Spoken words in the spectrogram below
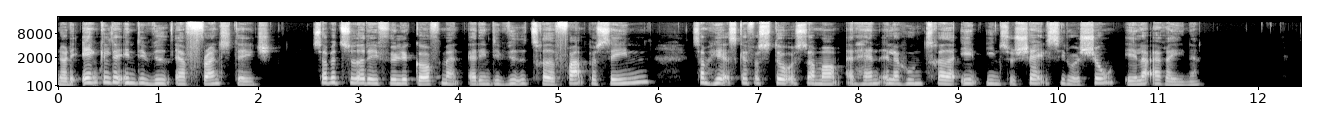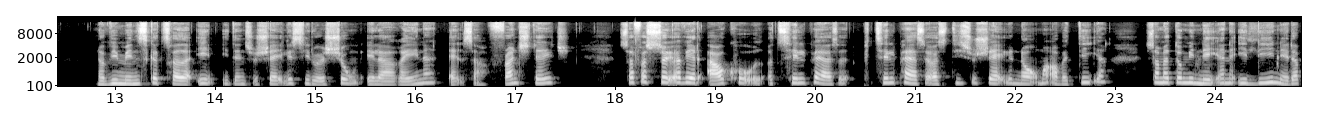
Når det enkelte individ er frontstage, så betyder det ifølge Goffman, at individet træder frem på scenen, som her skal forstås som om, at han eller hun træder ind i en social situation eller arena. Når vi mennesker træder ind i den sociale situation eller arena, altså frontstage, så forsøger vi at afkode og tilpasse, tilpasse os de sociale normer og værdier, som er dominerende i lige netop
